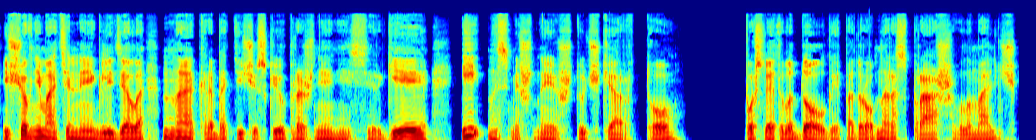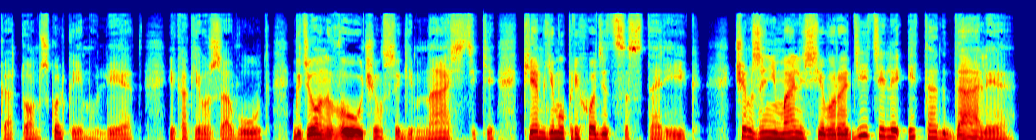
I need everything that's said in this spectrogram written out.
еще внимательнее глядела на акробатические упражнения Сергея и на смешные штучки Арто. После этого долго и подробно расспрашивала мальчика о том, сколько ему лет и как его зовут, где он выучился гимнастике, кем ему приходится старик, чем занимались его родители и так далее.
